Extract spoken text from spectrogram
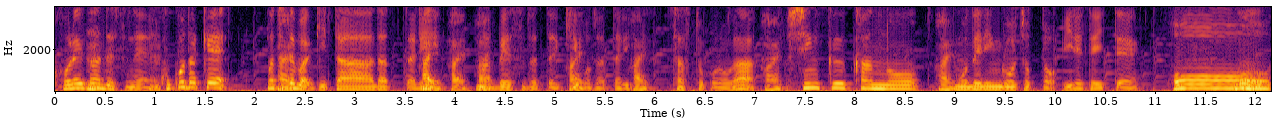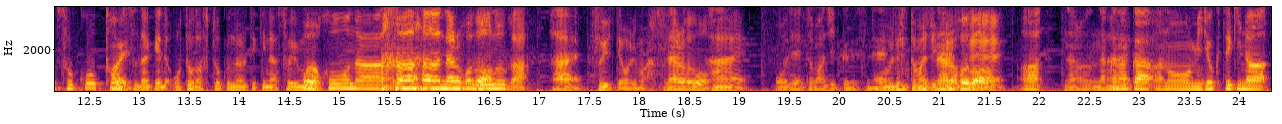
これがですね、うん、ここだけまあ、例えばギターだったり、はいまあ、ベースだったりキーボードだったり、はい、指すところが、真空管のモデリングをちょっと入れていて。もうそこを通すだけで音が太くなる的な、そういう魔法な ものがついております。なるほど、はいオーデントマジックですね。オーデントマジックですね。なるほど。あ、なるほど。なかなか、はい、あの魅力的な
